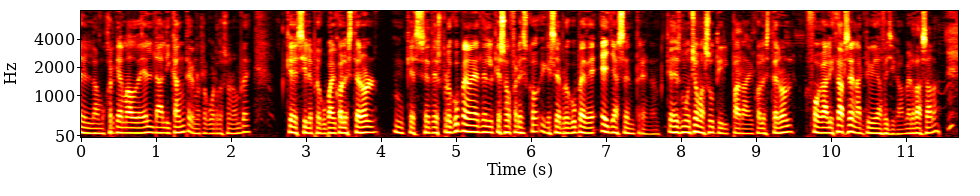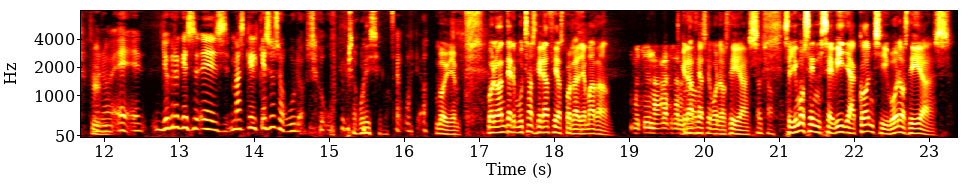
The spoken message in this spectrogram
eh, la mujer que ha llamado de Elda Alicante, que no recuerdo su nombre, que si le preocupa el colesterol, mm, que se despreocupe del queso fresco y que se preocupe de ellas se entrenan, que es mucho más útil para el colesterol focalizarse en la actividad física, ¿verdad, Sara? Bueno, eh, eh, yo creo que es, es más que el queso seguro, seguro. Segurísimo. seguro. Muy bien. Bueno, Ander, muchas gracias por la llamada. Muchísimas gracias. a Gracias y buenos días. Chao, chao. Seguimos en Sevilla. Conchi, buenos días.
